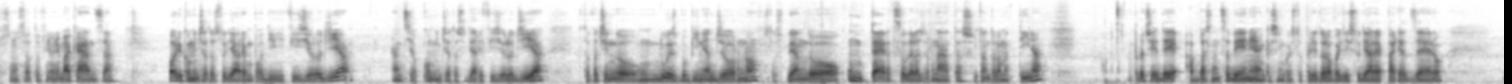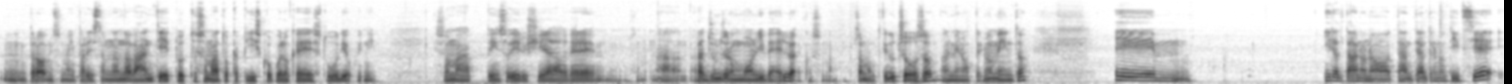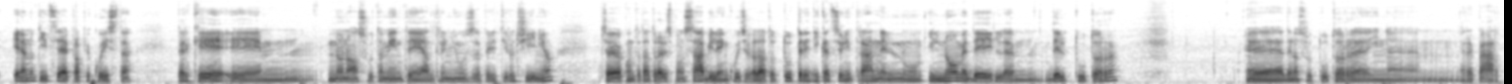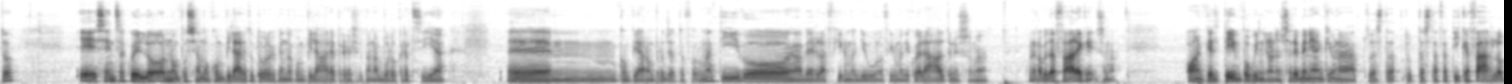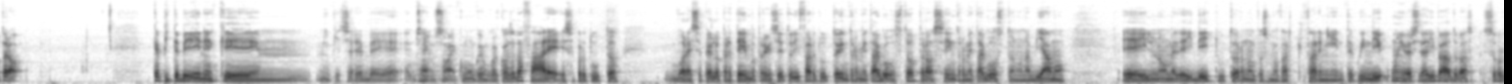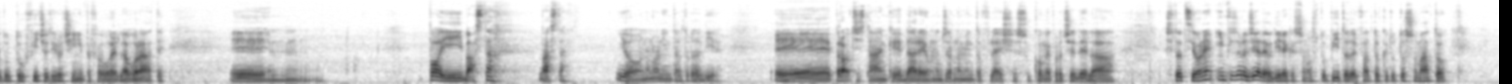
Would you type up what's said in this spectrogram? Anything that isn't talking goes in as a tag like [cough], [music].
sono stato finora in vacanza, ho ricominciato a studiare un po' di fisiologia, anzi ho cominciato a studiare fisiologia, sto facendo due sbobine al giorno, sto studiando un terzo della giornata, soltanto la mattina procede abbastanza bene, anche se in questo periodo la voglia di studiare è pari a zero, mm, però insomma mi pare di stare andando avanti e tutto sommato capisco quello che studio, quindi insomma penso di riuscire ad avere, insomma, a raggiungere un buon livello, ecco, insomma sono fiducioso, almeno per il momento. E mm, in realtà non ho tante altre notizie e la notizia è proprio questa perché ehm, non ho assolutamente altre news per il tirocinio. Ci aveva contattato la responsabile in cui ci aveva dato tutte le indicazioni tranne il, nu- il nome del, del tutor, eh, del nostro tutor in eh, reparto e senza quello non possiamo compilare tutto quello che abbiamo da compilare perché c'è tutta una burocrazia. Ehm, compilare un progetto formativo, avere la firma di uno, firma di quell'altro, insomma alcune robe da fare che insomma ho anche il tempo, quindi non sarebbe neanche una, tutta, sta, tutta sta fatica farlo, però capite bene che mm, mi piacerebbe, cioè insomma è comunque un qualcosa da fare e soprattutto vorrei saperlo per tempo perché cerco di fare tutto entro metà agosto, però se entro metà agosto non abbiamo eh, il nome dei, dei, tutor non possiamo far, fare niente, quindi Università di Padova, soprattutto ufficio tirocini, per favore lavorate. E, ehm, poi basta, basta. Io non ho nient'altro da dire. E, però ci sta anche dare un aggiornamento flash su come procede la situazione. In fisiologia devo dire che sono stupito del fatto che tutto sommato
